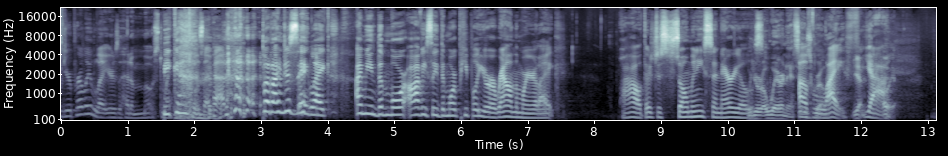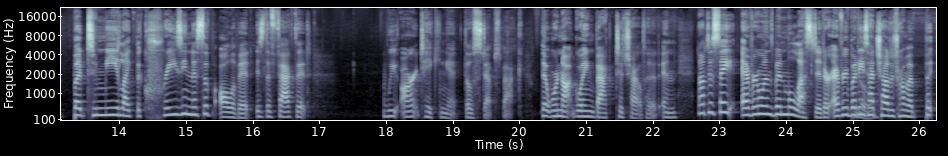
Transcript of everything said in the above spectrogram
You're probably light years ahead of most of Because- clients I've had. but I'm just saying, like, I mean, the more obviously, the more people you're around, the more you're like, wow, there's just so many scenarios. Your awareness of life. Yeah. Yeah. Oh, yeah. But to me, like the craziness of all of it is the fact that we aren't taking it those steps back. That we're not going back to childhood. And not to say everyone's been molested or everybody's had childhood trauma, but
